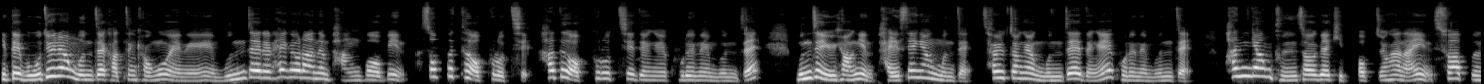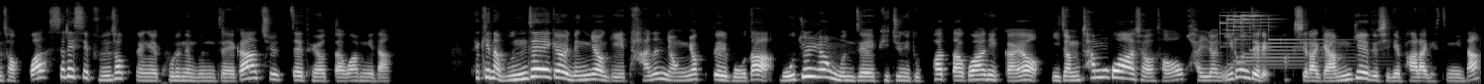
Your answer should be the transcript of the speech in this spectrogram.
이때 모듈형 문제 같은 경우에는 문제를 해결하는 방법인 소프트 어프로치, 하드 어프로치 등을 고르는 문제, 문제 유형인 발생형 문제, 설정형 문제 등을 고르는 문제, 환경 분석의 기법 중 하나인 수압 분석과 3C 분석 등을 고르는 문제가 출제되었다고 합니다. 특히나 문제 해결 능력이 다른 영역들보다 모듈형 문제의 비중이 높았다고 하니까요. 이 점 참고하셔서 관련 이론들을 확실하게 암기해 두시길 바라겠습니다.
